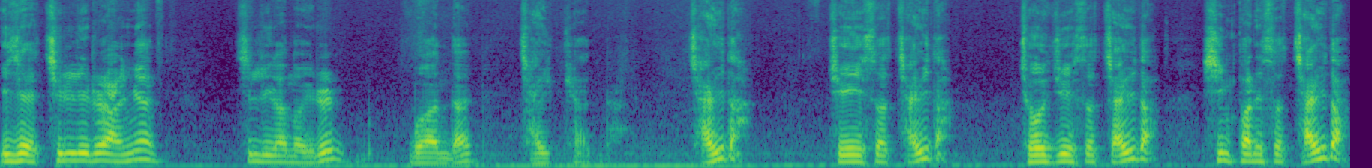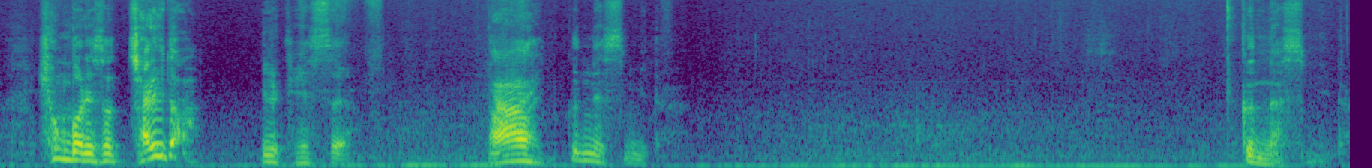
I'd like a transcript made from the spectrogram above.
이제 진리를 알면 진리가 너희를 뭐 한다? 자유케 한다. 자유다. 죄에서 자유다. 저주에서 자유다. 심판에서 자유다. 형벌에서 자유다. 이렇게 했어요. 다 끝냈습니다. 끝났습니다.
